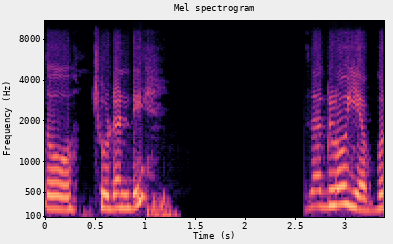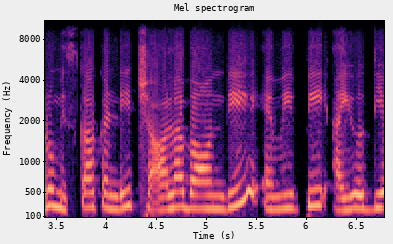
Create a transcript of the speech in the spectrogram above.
సో చూడండి. వైజాగ్లో ఎవ్వరు మిస్ కాకండి. చాలా బాగుంది. ఎంవిపి అయోధ్య.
